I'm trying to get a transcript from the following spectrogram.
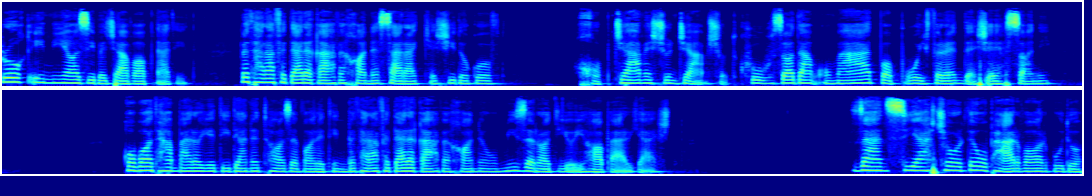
رقعی نیازی به جواب ندید. به طرف در قهوه خانه سرک کشید و گفت خب جمعشون جمع شد. کوهزادم اومد با بوی فرندش احسانی. قباد هم برای دیدن تازه واردین به طرف در قهوه خانه و میز رادیویی ها برگشت. زن سیه چرده و پروار بود و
